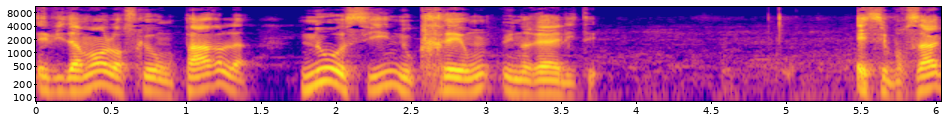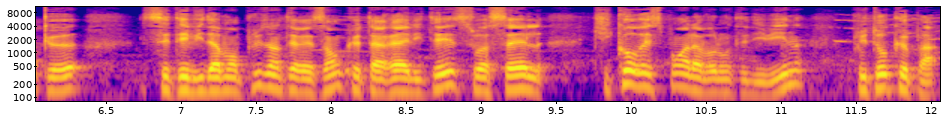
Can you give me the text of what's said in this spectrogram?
évidemment, lorsque on parle, nous aussi, nous créons une réalité. Et c'est pour ça que c'est évidemment plus intéressant que ta réalité soit celle qui correspond à la volonté divine, plutôt que pas.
